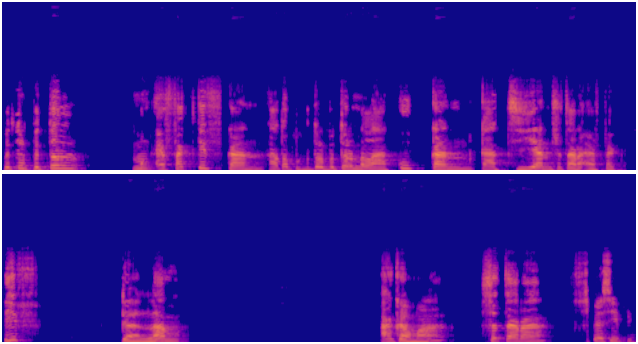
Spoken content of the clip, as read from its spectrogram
Betul-betul mengefektifkan atau betul-betul melakukan kajian secara efektif dalam agama secara spesifik.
